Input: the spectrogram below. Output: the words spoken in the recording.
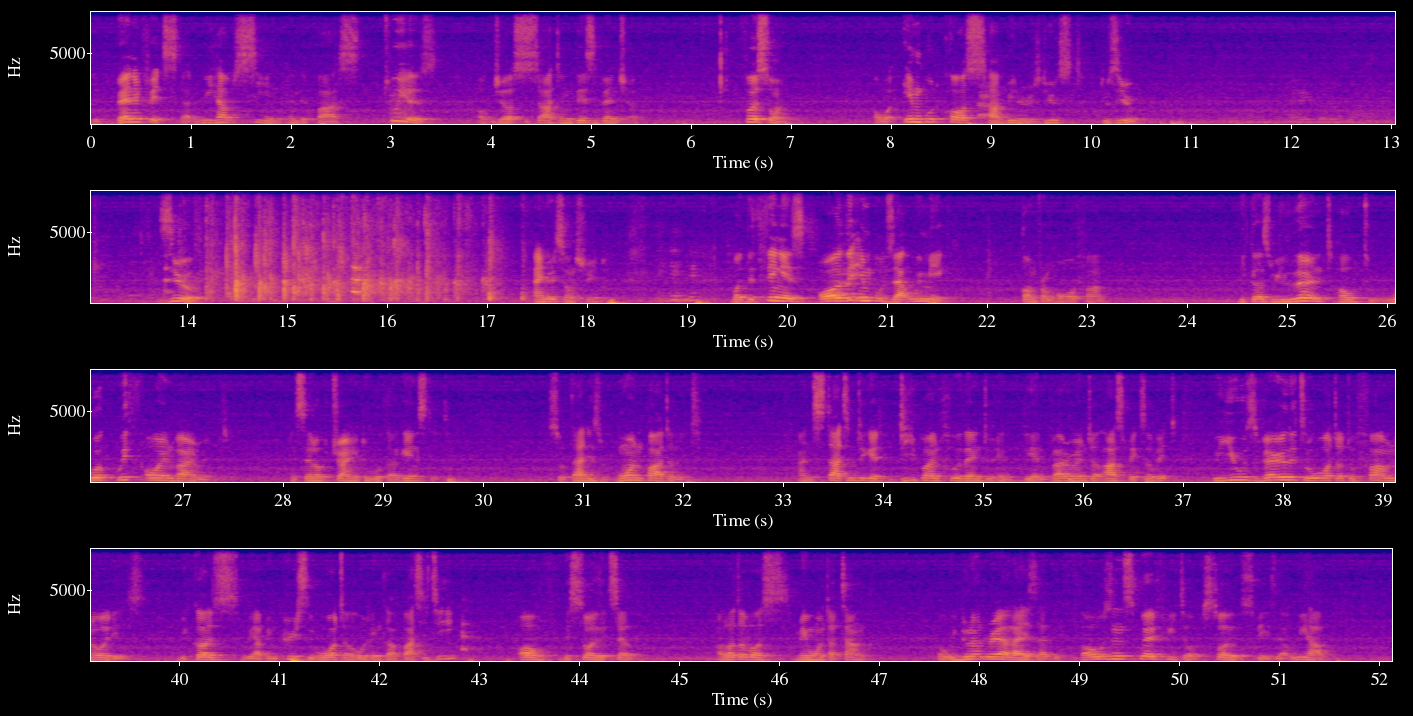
the benefits that we have seen in the past two years of just starting this venture. First one, our input costs have been reduced to zero. Zero. I know it sounds strange. But the thing is, all the inputs that we make come from our farm. Because we learned how to work with our environment instead of trying to work against it. So that is one part of it. And starting to get deeper and further into in the environmental aspects of it, we use very little water to farm nowadays because we have increased the water holding capacity of the soil itself. A lot of us may want a tank, but we do not realize that the thousand square feet of soil space that we have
